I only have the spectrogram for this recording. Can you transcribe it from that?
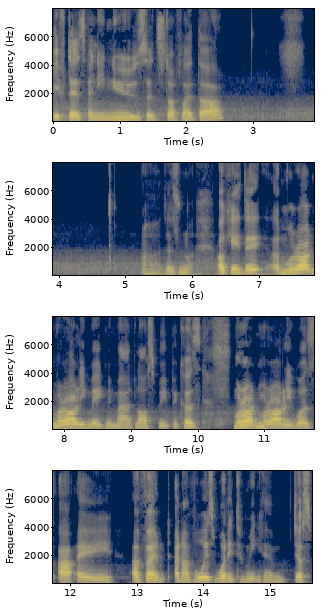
if there's any news and stuff like that. Uh, there's no, okay. They uh, Murad Merali made me mad last week because Murad Merali was at a event and I've always wanted to meet him just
